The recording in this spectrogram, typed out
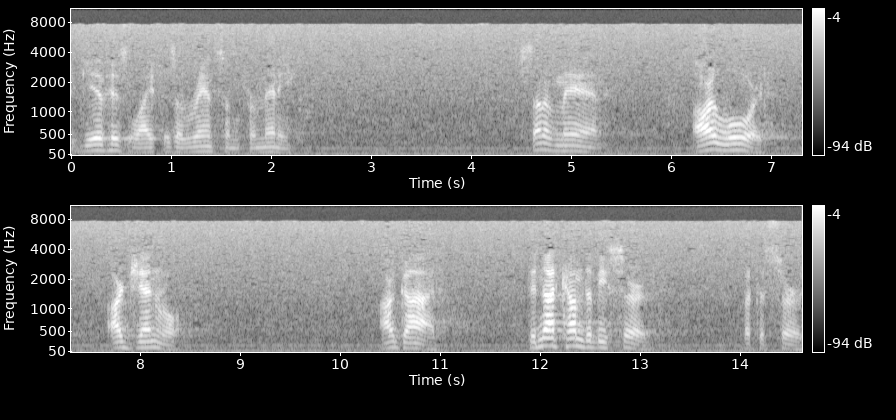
to give his life as a ransom for many. Son of Man, our Lord, our General, our God, did not come to be served, but to serve.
